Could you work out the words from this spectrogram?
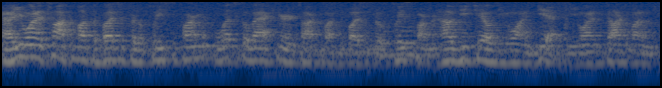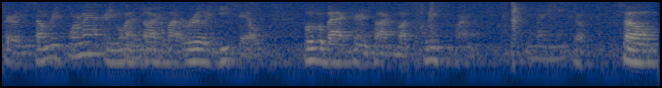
Now, you wanna talk about the budget for the police department, well, let's go back here and talk about the budget for the police department. How detailed do you wanna get? Do you wanna talk about it in a fairly summary format, or do you wanna talk about it really detailed? We'll go back here and talk about the police department. So,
